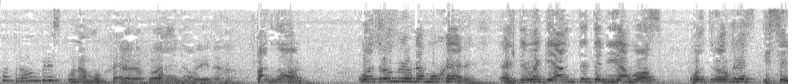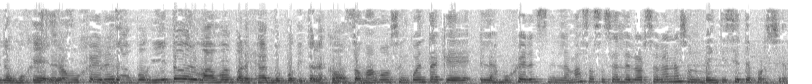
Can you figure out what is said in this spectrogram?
cuatro hombres, una mujer. Bueno, perdón. Cuatro hombres y una mujer. El tema es que antes teníamos cuatro hombres y cero mujeres. Cero mujeres. De a poquito vamos emparejando un poquito las cosas. Tomamos en cuenta que las mujeres en la masa social del Barcelona son un 27%.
